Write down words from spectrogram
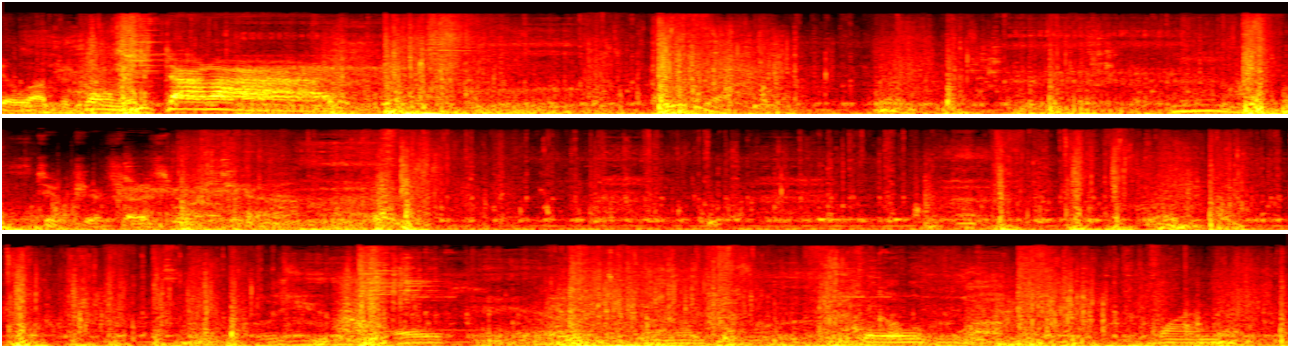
Heal up. It's only dollars. Your first one. Two. One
